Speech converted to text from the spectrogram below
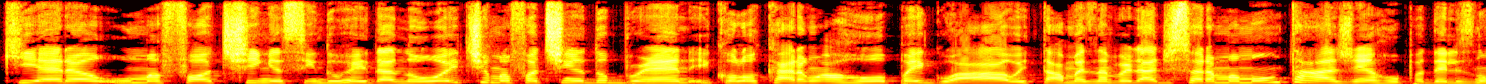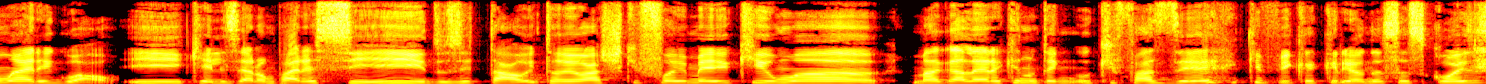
que era uma fotinha assim do Rei da Noite e uma fotinha do Bran e colocaram a roupa igual e tal, mas na verdade isso era uma montagem, a roupa deles não era igual. E que eles eram parecidos e tal. Então eu acho que foi meio que uma, uma galera que não tem o que fazer, que fica criando essas coisas.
